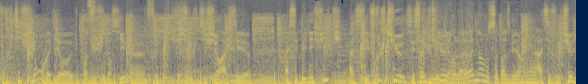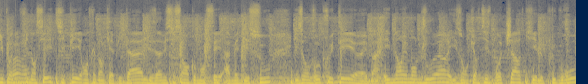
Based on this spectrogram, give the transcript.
fructifiant, on va dire, du point de vue financier. fructifiant, assez, assez bénéfique, assez fructueux, c'est ça que je voulais dire. voilà, Voilà ouais, non, mais ça passe bien. assez fructueux du point de vue financier. Tipeee est rentré dans le capital, les investisseurs ont commencé à mettre des sous. Ils ont recruté eh ben, énormément de joueurs. Ils ont Curtis Brochard qui est le plus gros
